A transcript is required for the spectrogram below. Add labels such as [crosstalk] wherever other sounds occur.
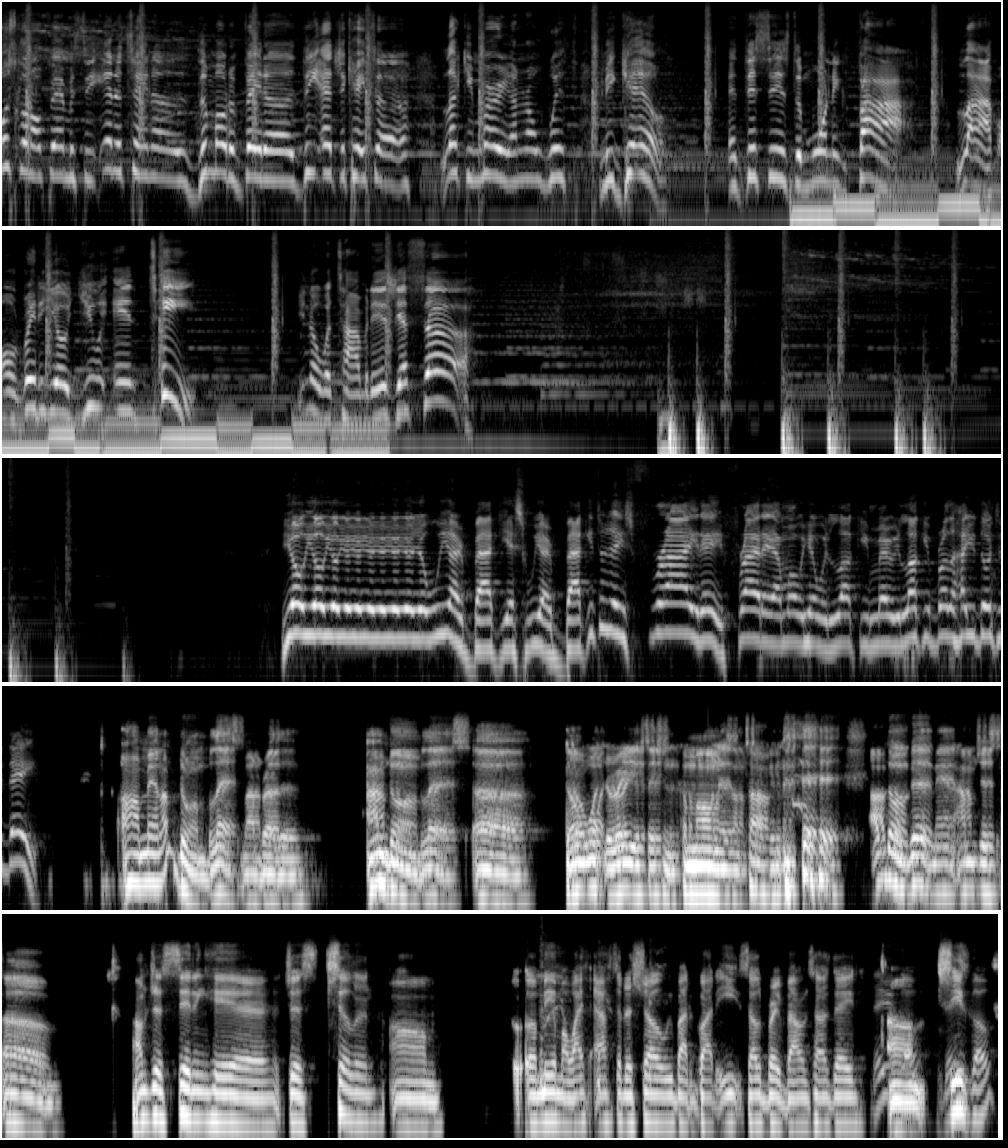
What's going on, fam? It's the entertainer, the motivator, the educator, Lucky Murray, and I'm with Miguel. And this is the Morning Five, live on Radio UNT. You know what time it is, yes, sir. Yo, yo, yo, yo, yo, yo, yo, yo, yo, yo, we are back. Yes, we are back. And today is Friday. Friday, I'm over here with Lucky Murray. Lucky, brother, how you doing today? Oh man, I'm doing blessed, my brother. I'm doing blessed. Uh don't want the radio station to come on as I'm talking. [laughs] I'm doing good, man. I'm just um I'm just sitting here, just chilling. Um uh, me and my wife after the show, we about to go out to eat, celebrate Valentine's Day. There you Um, go. There she's you go.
